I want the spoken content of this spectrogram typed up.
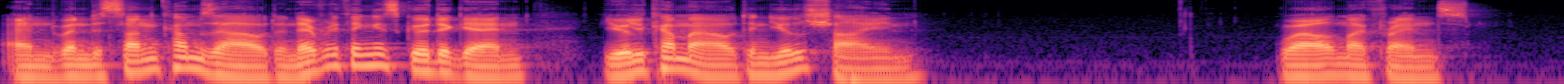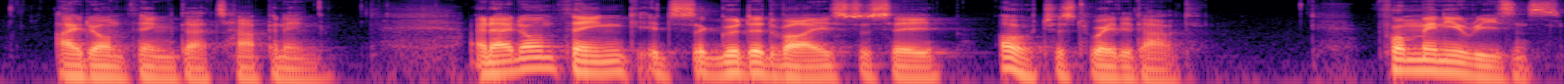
And when the sun comes out and everything is good again, you'll come out and you'll shine. Well, my friends, I don't think that's happening. And I don't think it's a good advice to say, oh, just wait it out. For many reasons.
